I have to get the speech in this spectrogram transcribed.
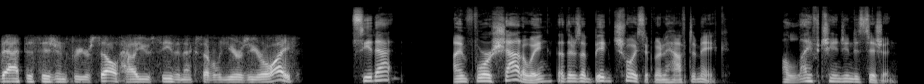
that decision for yourself, how you see the next several years of your life. See that? I'm foreshadowing that there's a big choice I'm going to have to make a life changing decision,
